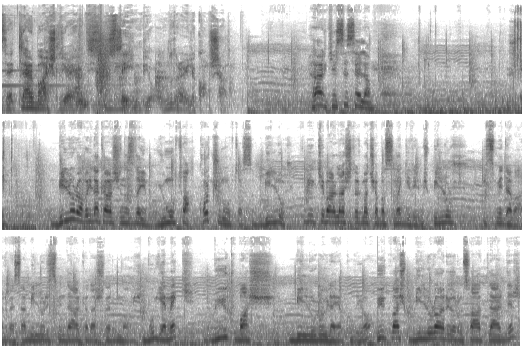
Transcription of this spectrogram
Lezzetler başlıyor yani izleyin bir onu da öyle konuşalım. Herkese selam. Billur avıyla karşınızdayım. Yumurta, koç yumurtası, billur. Bir kibarlaştırma çabasına girilmiş. Billur ismi de var. Mesela billur isminde arkadaşlarım var. Bu yemek büyükbaş billuruyla yapılıyor. Büyükbaş billuru arıyorum saatlerdir.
